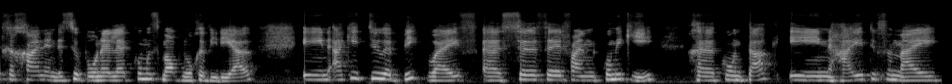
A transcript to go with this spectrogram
goed gegaan en dit so wonderlik. Kom ons maak nog 'n video. En ek het toe 'n big wave uh, surfer van Kommetjie gekontak en hy het toe vir my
